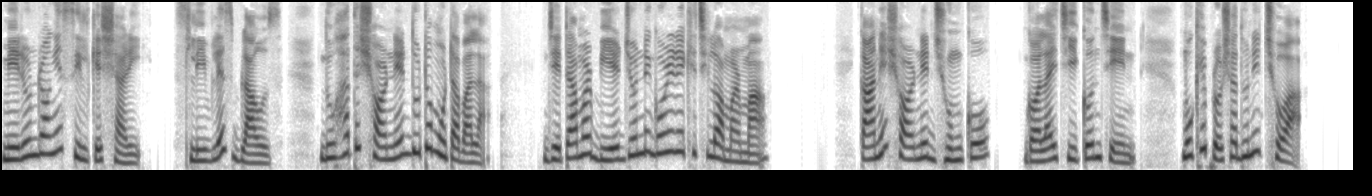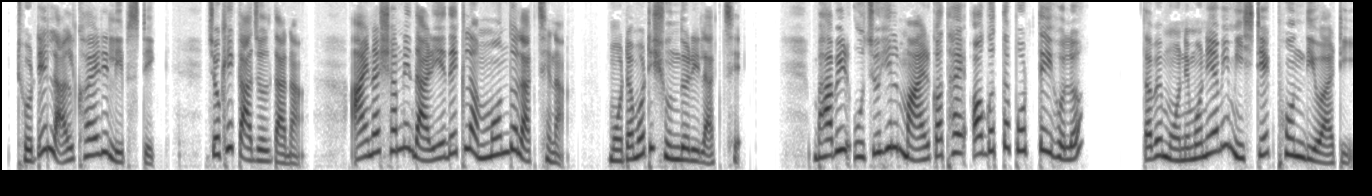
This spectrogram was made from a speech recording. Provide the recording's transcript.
মেরুন রঙের সিল্কের শাড়ি, স্লিভলেস ব্লাউজ, দুহাতে স্বর্ণের দুটো মোটা বালা, যেটা আমার বিয়ের জন্য গড়ে রেখেছিল আমার মা। কানে স্বর্ণের ঝুমকো, গলায় চিকন চেন মুখে প্রসাধনীর ছোঁয়া। ঠোঁটে লাল খয়েরি লিপস্টিক। চোখে কাজল টানা আয়নার সামনে দাঁড়িয়ে দেখলাম মন্দ লাগছে না। মোটামুটি সুন্দরী লাগছে। ভাবির উঁচুহিল মায়ের কথায় অগত্যা পড়তেই হলো। তবে মনে মনে আমি মিষ্টি এক ফোন দিও আটি।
